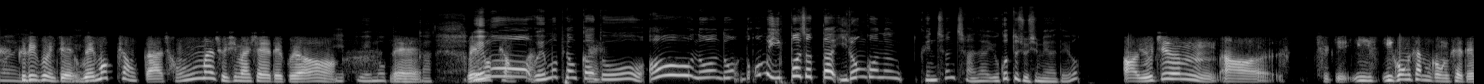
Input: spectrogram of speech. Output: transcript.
와, 그리고 이제 예. 외모 평가 정말 조심하셔야 되고요. 이- 외모 네. 평가. 외모 외모 평가. 외모 평가도 어우 너, 너 너무 이뻐졌다 이런 거는 괜찮지 않아요? 이것도 조심해야 돼요. 어, 요즘 어 저기 2030 세대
